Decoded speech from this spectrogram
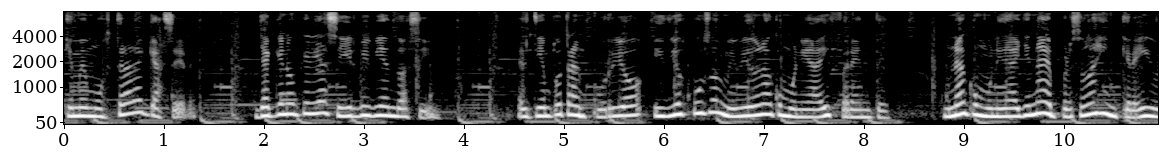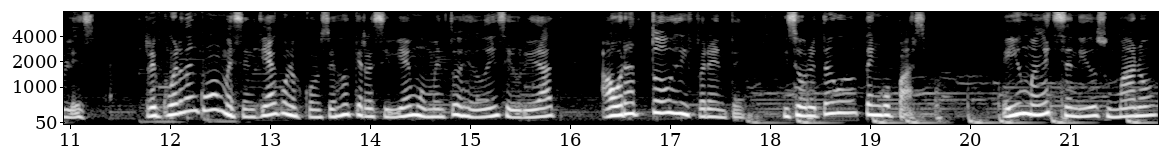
que me mostrara qué hacer, ya que no quería seguir viviendo así. El tiempo transcurrió y Dios puso en mi vida una comunidad diferente, una comunidad llena de personas increíbles ¿Recuerdan cómo me sentía con los consejos que recibía en momentos de duda e inseguridad? Ahora todo es diferente y sobre todo tengo paz. Ellos me han extendido su mano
